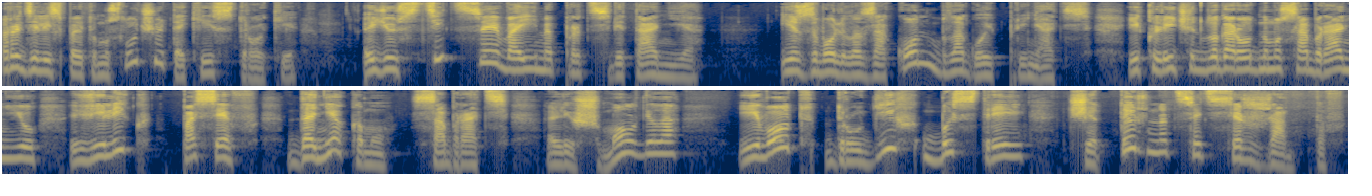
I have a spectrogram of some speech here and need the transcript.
родились по этому случаю такие строки «Юстиция во имя процветания» изволила закон благой принять, и кличет благородному собранию велик посев, да некому собрать, лишь молвила, и вот других быстрей четырнадцать сержантов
